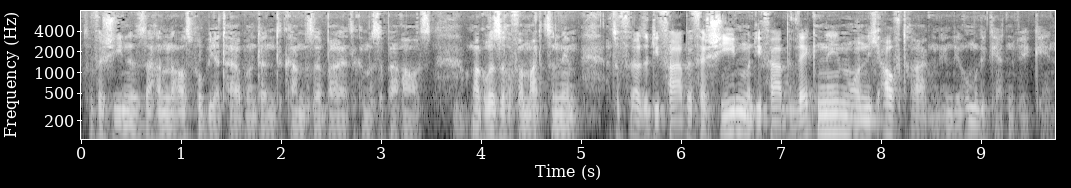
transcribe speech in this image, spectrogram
so verschiedene Sachen ausprobiert habe und dann kam es dabei, kam es dabei raus, um mal größere Formate zu nehmen. Also, also die Farbe verschieben und die Farbe wegnehmen und nicht auftragen, in den umgekehrten Weg gehen.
